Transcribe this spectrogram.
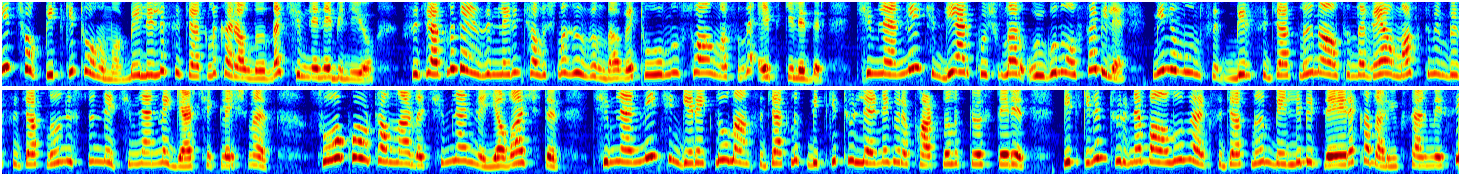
Bir Birçok bitki tohumu belirli sıcaklık aralığında çimlenebiliyor. Sıcaklık enzimlerin çalışma hızında ve tohumun su almasında etkilidir. Çimlenme için diğer koşullar uygun olsa bile minimum bir sıcaklığın altında veya maksimum bir sıcaklığın üstünde çimlenme gerçekleşmez. Soğuk ortamlarda çimlenme yavaştır. Çimlenme için gerekli olan sıcaklık bitki türlerine göre farklılık gösterir. Bitkinin türüne bağlı olarak sıcaklığın belli bir değere kadar yükselmesi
